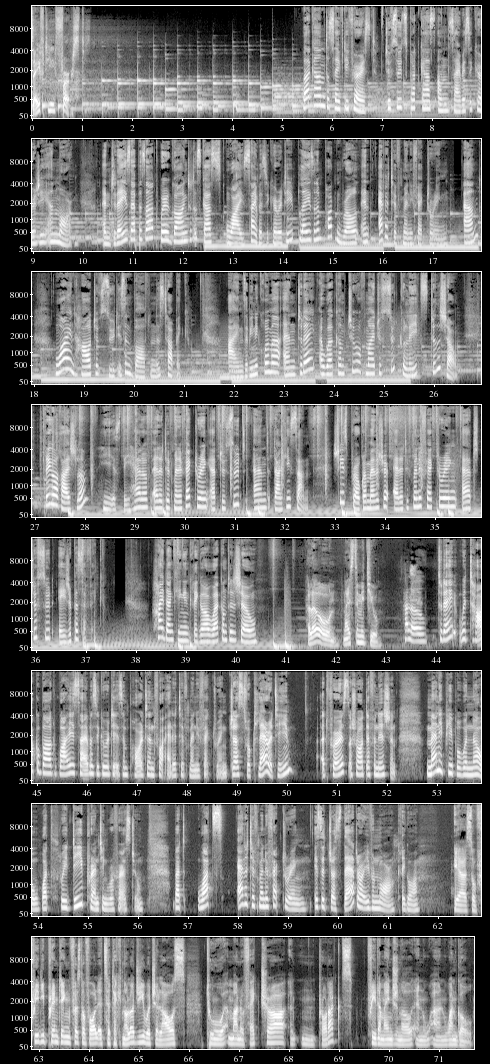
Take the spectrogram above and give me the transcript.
Safety First. Welcome to Safety First, TÜV Süd's podcast on cybersecurity and more. In today's episode, we're going to discuss why cybersecurity plays an important role in additive manufacturing and why and how TÜV Süd is involved in this topic. I'm Sabine Krömer, and today I welcome two of my TÜV Süd colleagues to the show. Gregor Reischle, he is the head of additive manufacturing at TÜV Süd, and Danqing Sun. She is program manager additive manufacturing at TÜV Süd Asia Pacific. Hi, Danqing and Gregor. Welcome to the show. Hello. Nice to meet you. Hello. Today, we talk about why cybersecurity is important for additive manufacturing. Just for clarity, at first, a short definition. Many people will know what 3D printing refers to. But what's additive manufacturing? Is it just that or even more, Gregor? Yeah, so 3D printing, first of all, it's a technology which allows to manufacture mm, products three dimensional and, and one go.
